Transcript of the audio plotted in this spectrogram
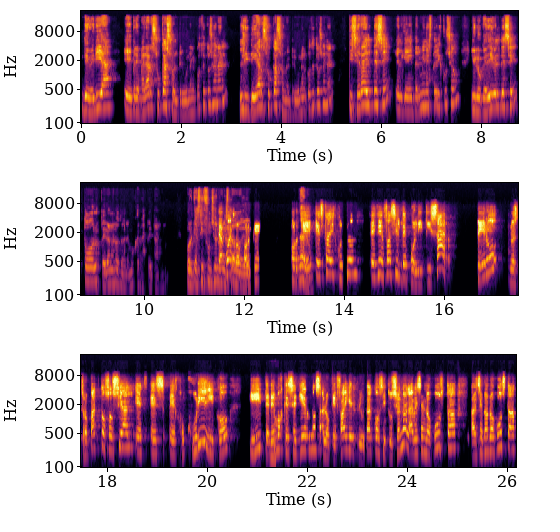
debería eh, preparar su caso al Tribunal Constitucional, litigar su caso en el Tribunal Constitucional, y será el TC el que determine esta discusión, y lo que diga el TC, todos los peruanos lo tendremos que respetar, ¿no? Porque así funciona. De acuerdo, porque porque esta discusión es bien fácil de politizar, pero nuestro pacto social es, es, jurídico y tenemos que seguirnos a lo que falle el Tribunal Constitucional. A veces nos gusta, a veces no nos gusta,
